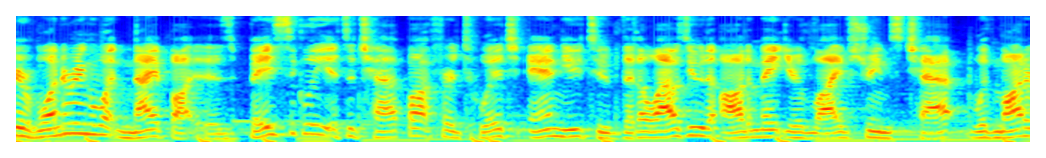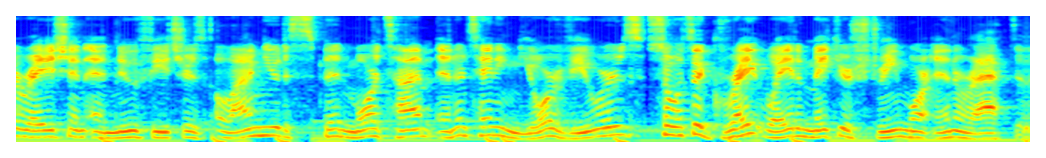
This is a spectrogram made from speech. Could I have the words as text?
if you're wondering what Nightbot is, basically it's a chatbot for Twitch and YouTube that allows you to automate your live streams chat with moderation and new features allowing you to spend more time entertaining your viewers. So it's a great way to make your stream more interactive.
